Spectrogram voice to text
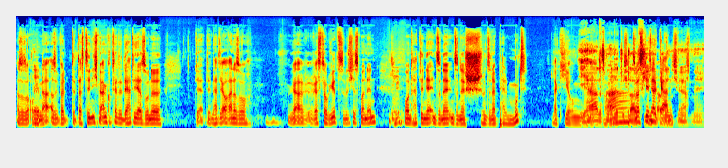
Also so original, also das, den ich mir angeguckt hatte, der hatte ja so eine, der, den hat ja auch einer so ja, restauriert, will ich es mal nennen, mhm. und hat den ja in so einer, in so einer, in so einer Perlmutt-Lackierung. Ja, das war ah, ja total. Das geht halt gar nicht. Ja, nee.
